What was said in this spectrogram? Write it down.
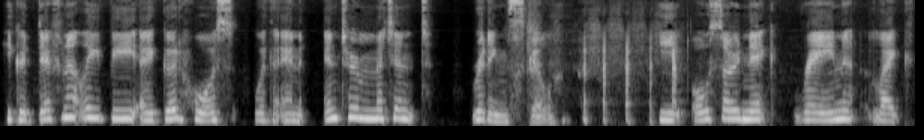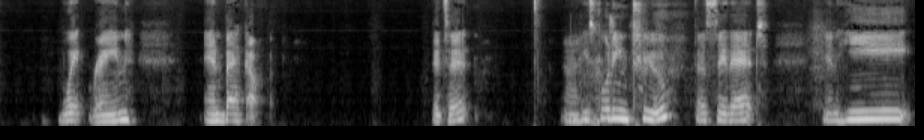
He could definitely be a good horse with an intermittent ridding skill. he also neck rain like wet rain and back up. That's it. Uh, he's 42, does say that. And he,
